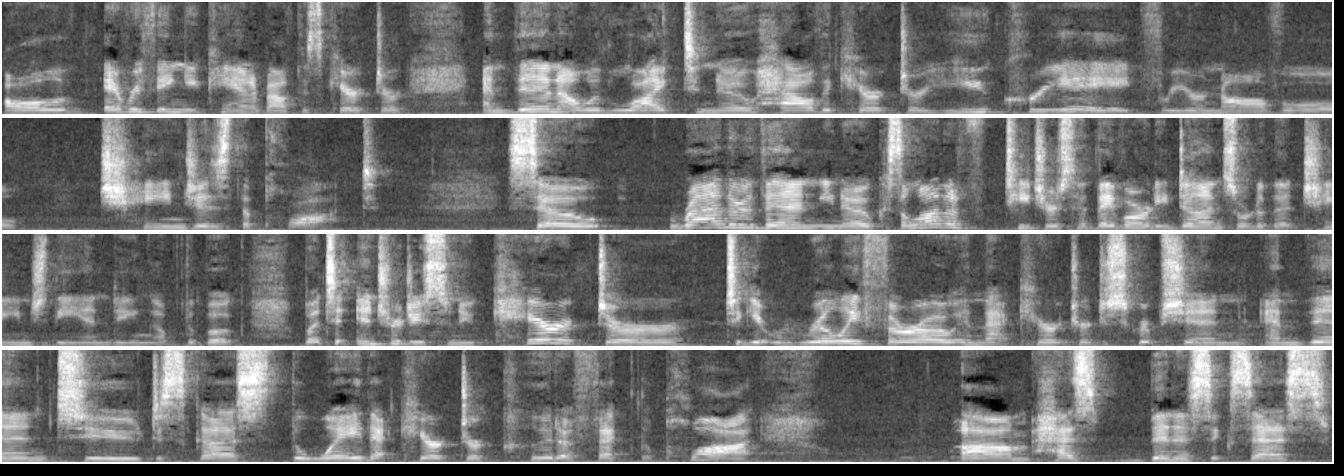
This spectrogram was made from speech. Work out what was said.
all of everything you can about this character. And then I would like to know how the character you create for your novel changes the plot. So rather than you know because a lot of teachers have they've already done sort of the change the ending of the book but to introduce a new character to get really thorough in that character description and then to discuss the way that character could affect the plot um, has been a success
